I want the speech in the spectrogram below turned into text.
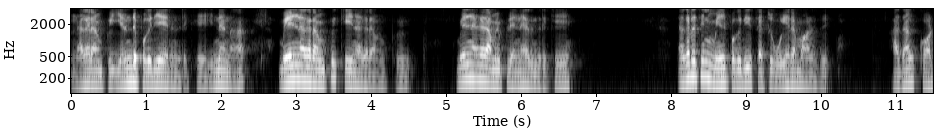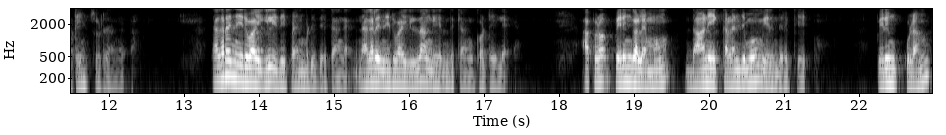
நகர அமைப்பு இரண்டு பகுதியாக இருந்திருக்கு. என்னென்னா மேல்நகர அமைப்பு கீழ்நகர அமைப்பு. மேல்நகர அமைப்பில் என்ன இருந்திருக்கு? நகரத்தின் மேல் பகுதி சற்று உயரமானது. அதுதான் கோட்டைன்னு சொல்கிறாங்க நகர நிர்வாகிகள் இதை பயன்படுத்தியிருக்காங்க. நகர நிர்வாகிகள் தான் அங்கே இருந்திருக்காங்க கோட்டையில். அப்புறம் பெருங்கலமும் தானிய களஞ்சியமும் இருந்திருக்கு. பெருங்குளம்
